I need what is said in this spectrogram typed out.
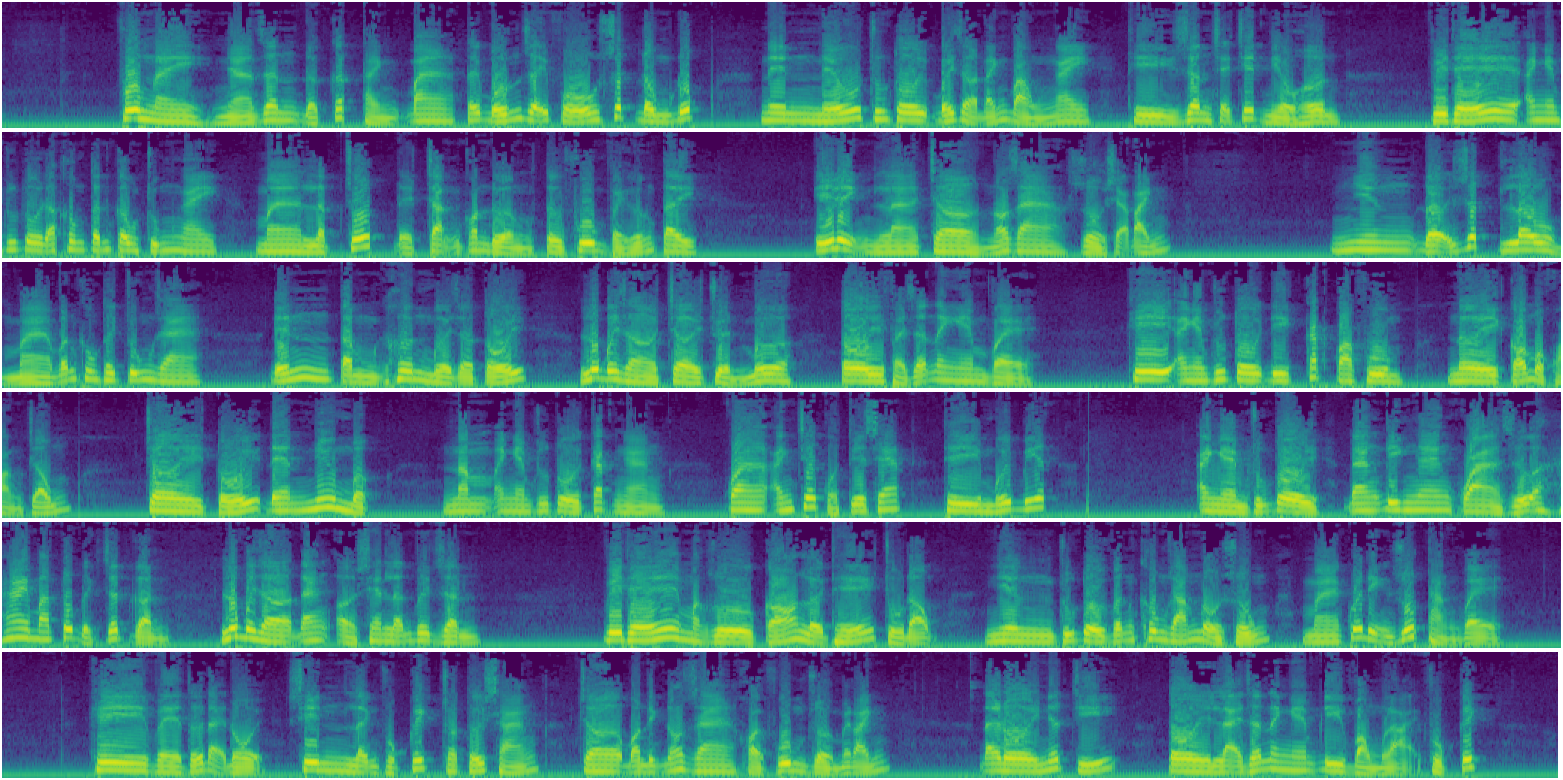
Phum này nhà dân được cất thành 3 tới 4 dãy phố rất đông đúc nên nếu chúng tôi bây giờ đánh vào ngay thì dân sẽ chết nhiều hơn. Vì thế anh em chúng tôi đã không tấn công chúng ngay mà lập chốt để chặn con đường từ Phum về hướng Tây. Ý định là chờ nó ra rồi sẽ đánh. Nhưng đợi rất lâu mà vẫn không thấy chúng ra. Đến tầm hơn 10 giờ tối, lúc bây giờ trời chuyển mưa, tôi phải dẫn anh em về. Khi anh em chúng tôi đi cắt qua Phum, nơi có một khoảng trống, trời tối đen như mực. Năm anh em chúng tôi cắt ngang, qua ánh chớp của tia sét thì mới biết anh em chúng tôi đang đi ngang qua giữa hai ba tốt địch rất gần, lúc bây giờ đang ở xen lẫn với dân. Vì thế mặc dù có lợi thế chủ động, nhưng chúng tôi vẫn không dám nổ súng mà quyết định rút thẳng về. Khi về tới đại đội, xin lệnh phục kích cho tới sáng, chờ bọn địch nó ra khỏi phum rồi mới đánh. Đại đội nhất trí, tôi lại dẫn anh em đi vòng lại phục kích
